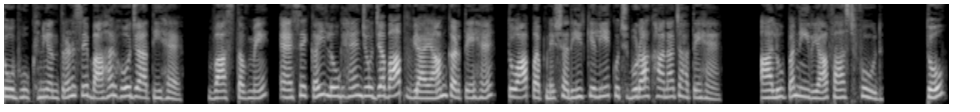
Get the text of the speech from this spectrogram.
तो भूख नियंत्रण से बाहर हो जाती है। वास्तव में ऐसे कई लोग हैं जो जब आप व्यायाम करते हैं तो आप अपने शरीर के लिए कुछ बुरा खाना चाहते हैं। आलू पनीर या फास्ट फ़ूड तो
